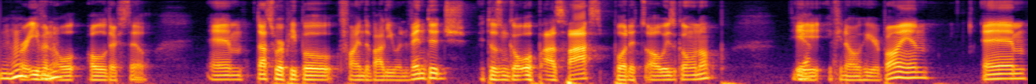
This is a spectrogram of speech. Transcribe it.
or even ol- older still. Um, that's where people find the value in vintage. It doesn't go up as fast, but it's always going up. Yeah. If you know who you're buying, um,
